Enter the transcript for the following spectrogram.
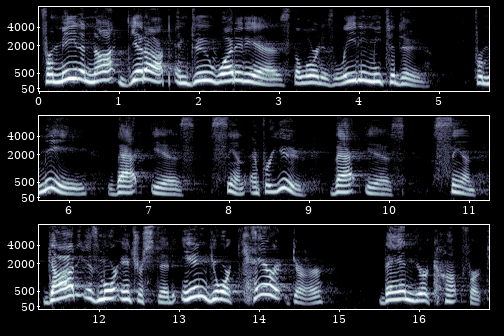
for me to not get up and do what it is the Lord is leading me to do, for me, that is sin. And for you, that is sin. God is more interested in your character than your comfort.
